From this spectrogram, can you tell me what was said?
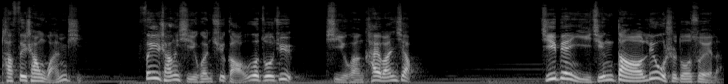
他非常顽皮，非常喜欢去搞恶作剧，喜欢开玩笑。即便已经到六十多岁了，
